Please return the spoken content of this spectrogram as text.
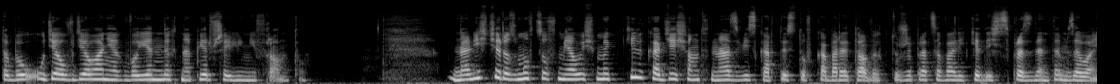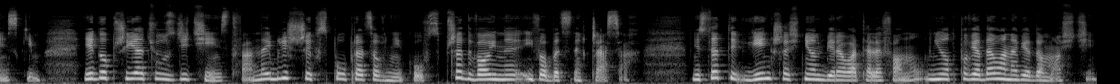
To był udział w działaniach wojennych na pierwszej linii frontu. Na liście rozmówców miałyśmy kilkadziesiąt nazwisk artystów kabaretowych, którzy pracowali kiedyś z prezydentem Zełańskim, jego przyjaciół z dzieciństwa, najbliższych współpracowników sprzed wojny i w obecnych czasach. Niestety większość nie odbierała telefonu, nie odpowiadała na wiadomości.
